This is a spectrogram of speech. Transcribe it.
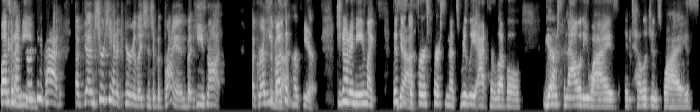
Well, that's Because what I I'm mean. sure she's had, a, I'm sure she had a peer relationship with Brian, but he's not but aggressive. he wasn't enough. her peer. Do you know what I mean? Like this Yeah. is the first person that's really at her level, Yeah, personality wise, intelligence wise,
